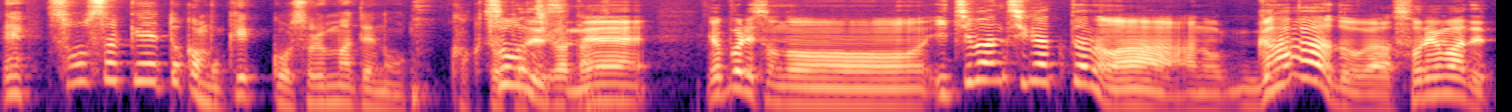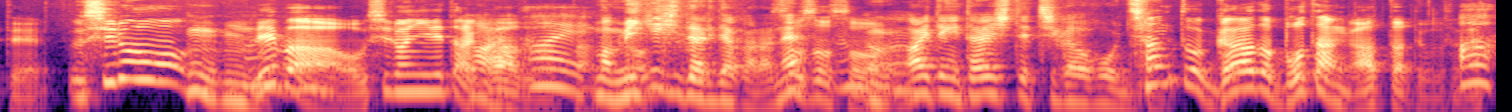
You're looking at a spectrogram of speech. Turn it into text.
え操作系とかも結構それまでの格闘とそうでは違ったんですか？すねやっぱりその一番違ったのはあのガードがそれまでって後ろ、うんうん。レバーを後ろに入れたらガードだったまあ右左だからね。そうそうそう。ん相手に対して違う方に。ちゃんとガードボタンがあったってことですね。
